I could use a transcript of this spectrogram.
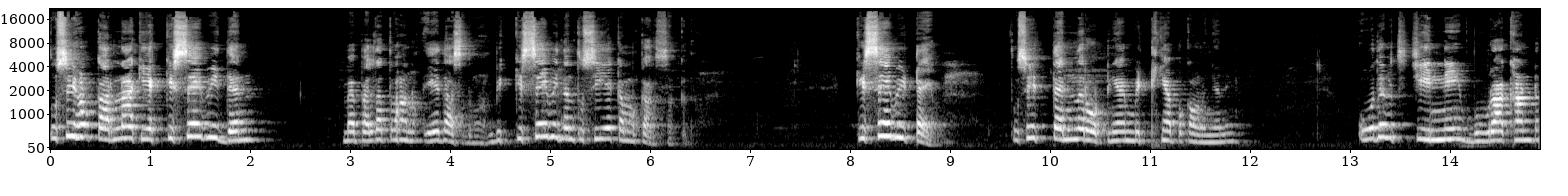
ਤੁਸੀਂ ਹੁਣ ਕਰਨਾ ਕੀ ਹੈ? ਕਿਸੇ ਵੀ ਦਿਨ ਮੈਂ ਪਹਿਲਾਂ ਤੁਹਾਨੂੰ ਇਹ ਦੱਸ ਦਵਾਂ ਵੀ ਕਿਸੇ ਵੀ ਦਿਨ ਤੁਸੀਂ ਇਹ ਕੰਮ ਕਰ ਸਕਦੇ ਹੋ। ਕਿਸੇ ਵੀ ਟਾਈਮ ਤੁਸੀਂ ਤਿੰਨ ਰੋਟੀਆਂ ਮਿੱਠੀਆਂ ਪਕਾਉਣੀਆਂ ਨੇ। ਉਹਦੇ ਵਿੱਚ ਚੀਨੀ, ਬੂਰਾ ਖੰਡ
